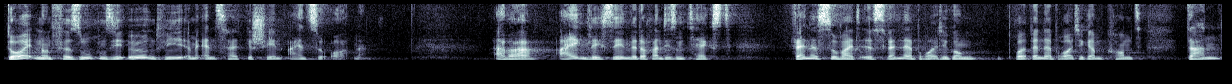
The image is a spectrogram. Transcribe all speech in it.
deuten und versuchen, sie irgendwie im Endzeitgeschehen einzuordnen. Aber eigentlich sehen wir doch an diesem Text, wenn es soweit ist, wenn der, Bräutigam, wenn der Bräutigam kommt, dann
